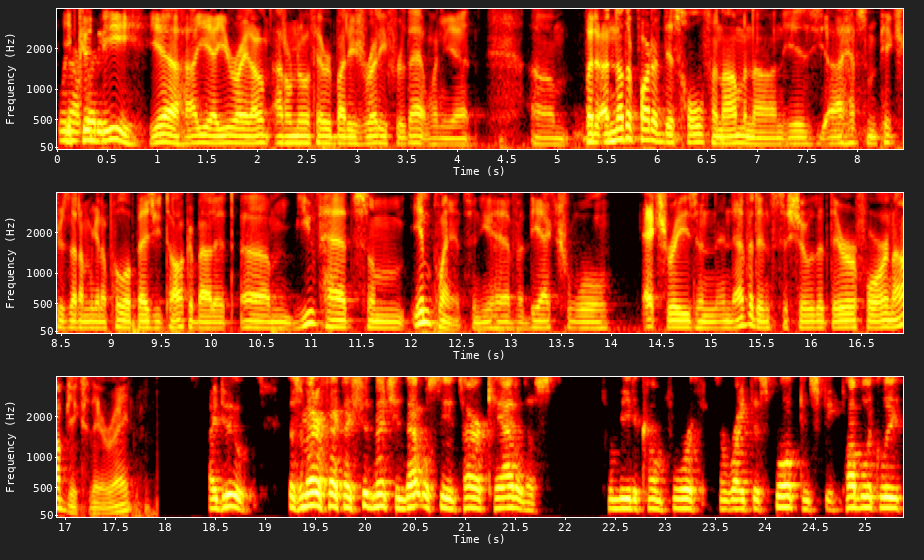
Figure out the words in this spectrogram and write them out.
We're it could ready. be yeah uh, yeah you're right I don't, I don't know if everybody's ready for that one yet um, but another part of this whole phenomenon is I have some pictures that I'm going to pull up as you talk about it. Um, you've had some implants, and you have the actual X-rays and, and evidence to show that there are foreign objects there, right? I do. As a matter of fact, I should mention that was the entire catalyst for me to come forth and write this book and speak publicly.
